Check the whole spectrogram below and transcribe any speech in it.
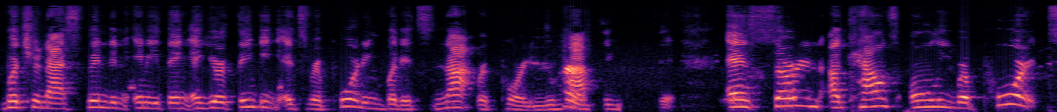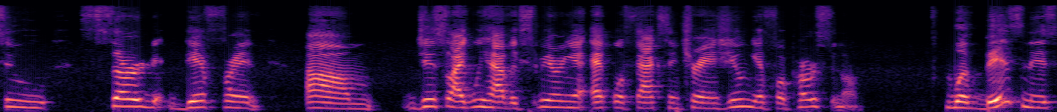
but you're not spending anything, and you're thinking it's reporting, but it's not reporting. You have to use it and certain accounts only report to certain different um just like we have Experian, Equifax, and TransUnion for personal. With business,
